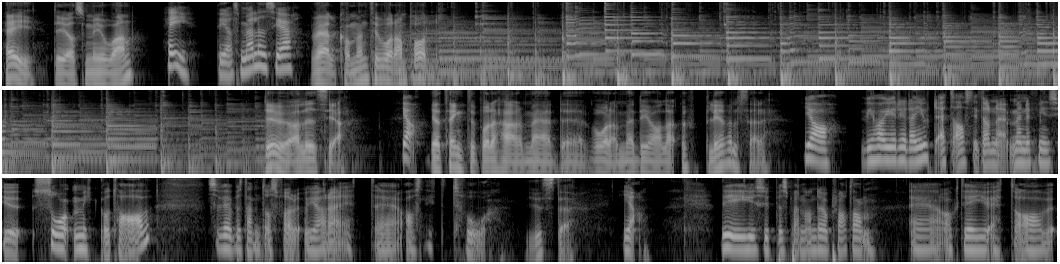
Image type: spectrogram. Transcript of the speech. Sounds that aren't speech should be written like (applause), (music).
Hej, det är jag som är Johan. Hej, det är jag som är Alicia. Välkommen till våran podd. Du Alicia, Ja. jag tänkte på det här med eh, våra mediala upplevelser. Ja, vi har ju redan gjort ett avsnitt om det, men det finns ju så mycket att ta av. Så vi har bestämt oss för att göra ett eh, avsnitt två. Just det. Ja, det är ju superspännande att prata om. Eh, och det är ju ett av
